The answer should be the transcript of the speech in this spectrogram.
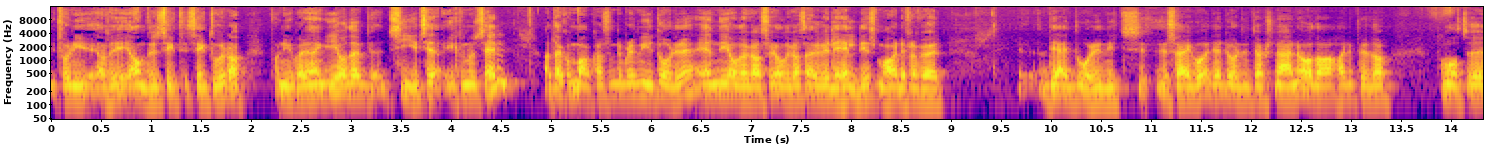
altså i andre sektorer. da, Fornybar energi. Og det sier ikke noe selv at der kommer avkastningen til å bli mye dårligere enn i olje og gass. For i olje og gass er vi veldig heldige som har det fra før. Det er dårlig nytt, sa jeg i går. Det er dårlig nytt til aksjonærene, og da har de prøvd å på en måte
